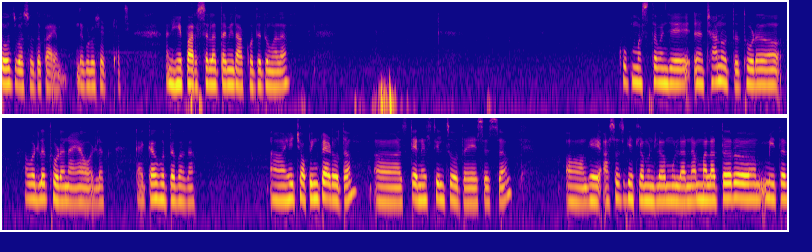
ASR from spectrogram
तोच बसवतो कायम दगडूशेठच आणि हे पार्सल आता मी दाखवते तुम्हाला. खूप मस्त म्हणजे छान होतं. थोडं आवडलं थोडं नाही आवडलं. काय काय होतं बघा. हे चॉपिंग पॅड होतं. स्टेनलेस स्टीलचं होतं एस एसचं घे असंच घेतलं म्हटलं मुलांना. मला तर मी तर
